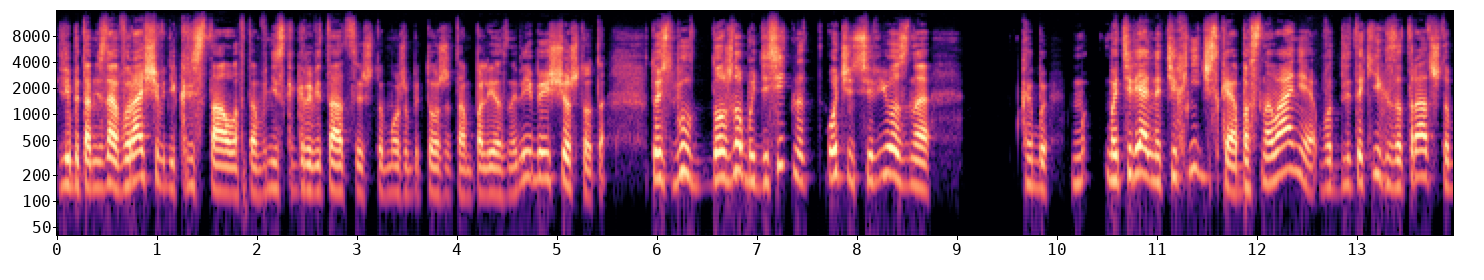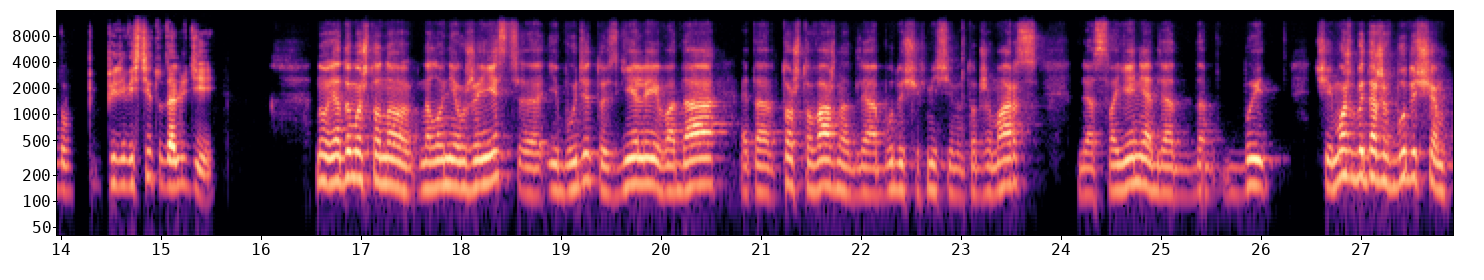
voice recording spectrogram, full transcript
либо там, не знаю, выращивание кристаллов там в низкой гравитации, что может быть тоже там полезно, либо еще что-то. То есть был, должно быть действительно очень серьезное как бы материально-техническое обоснование вот для таких затрат, чтобы перевести туда людей. Ну, я думаю, что оно на Луне уже есть э, и будет. То есть гелий, вода – это то, что важно для будущих миссий на тот же Марс, для освоения, для добычи. Может быть, даже в будущем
